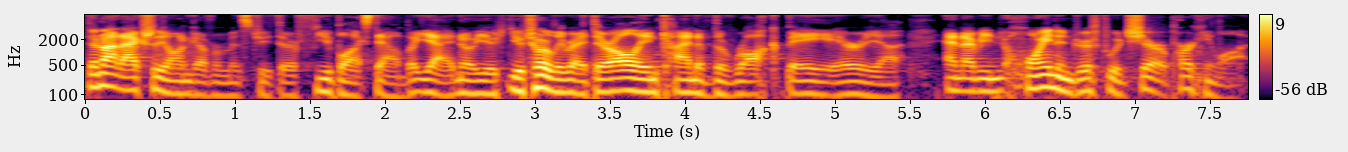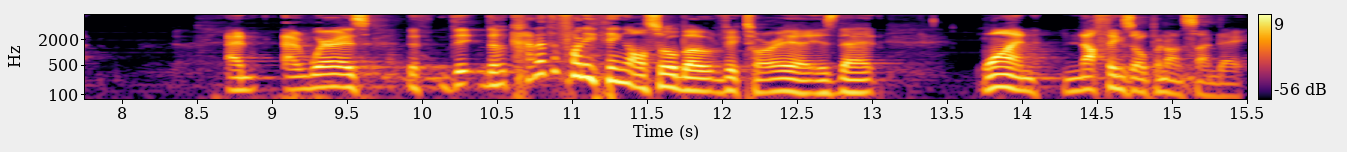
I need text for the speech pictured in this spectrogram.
they're not actually on Government Street. They're a few blocks down. But yeah, no, you're you're totally right. They're all in kind of the Rock Bay area, and I mean, Hoyne and Driftwood share a parking lot. And and whereas the, the the kind of the funny thing also about Victoria is that one, nothing's open on Sunday.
